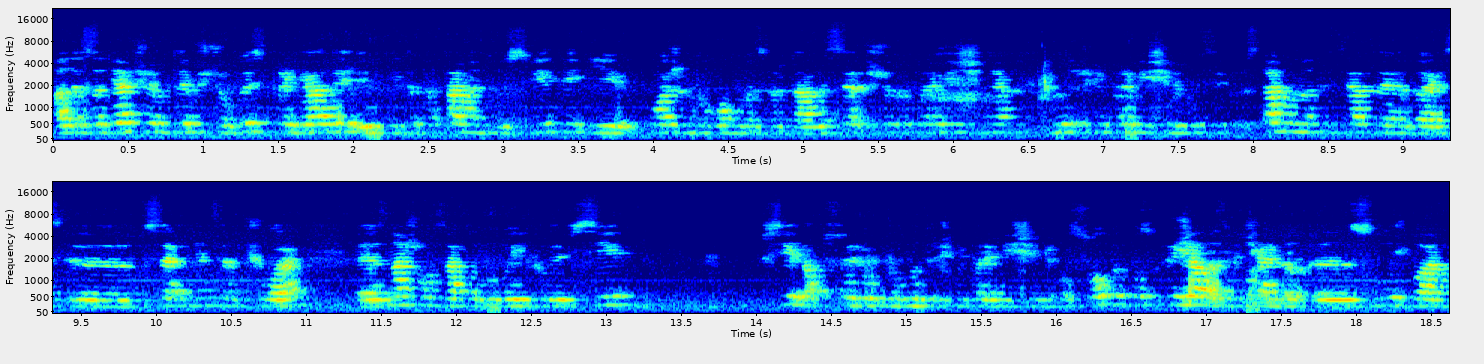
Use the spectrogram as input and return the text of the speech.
але завдячуємо тим, що ви сприяли і департамент освіти, і кожен до кого ми зверталися щодо переміщення внутрішньої переміщених осіб. Станом на 30 вересня, серпня, це вчора, е, з нашого закладу виїхали всі, всі абсолютно внутрішньо переміщені особи. Посприяла, звичайно, е, служба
